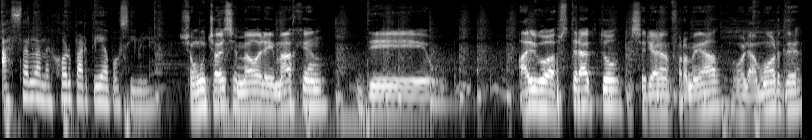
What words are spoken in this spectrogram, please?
hacer la mejor partida posible. Yo muchas veces me hago la imagen de algo abstracto, que sería la enfermedad o la muerte,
